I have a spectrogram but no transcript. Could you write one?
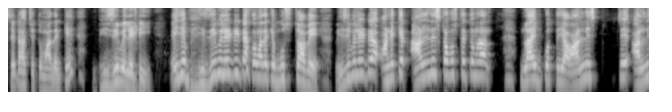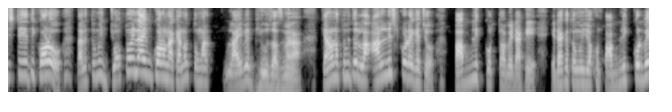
সেটা হচ্ছে তোমাদেরকে ভিজিবিলিটি এই যে ভিজিবিলিটিটা তোমাদেরকে বুঝতে হবে। ভিজিবিলিটিটা অনেকের আনলিস্ট অবস্থায় তোমরা লাইভ করতে যাও। আনলিস্ট যে আনলিস্টে যদি করো, তাহলে তুমি যতই লাইভ করো না কেন, তোমার লাইভে ভিউজ আসবে না। কেননা তুমি তো আনলিস্ট করে রেখেছো। পাবলিক করতে হবে এটাকে। এটাকে তুমি যখন পাবলিক করবে,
